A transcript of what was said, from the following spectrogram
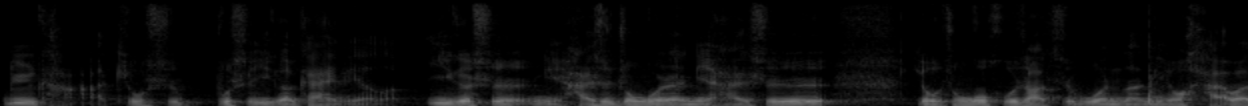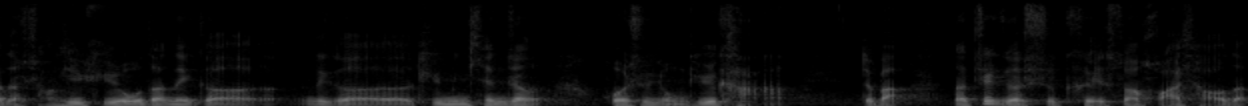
绿卡就是不是一个概念了。一个是你还是中国人，你还是有中国护照，只不过呢，你有海外的长期居留的那个那个居民签证或者是永居卡。对吧？那这个是可以算华侨的。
